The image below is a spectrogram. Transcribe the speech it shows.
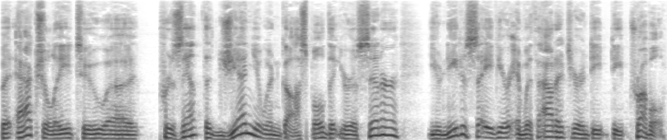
but actually to uh, present the genuine gospel that you're a sinner, you need a savior, and without it, you're in deep, deep trouble.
